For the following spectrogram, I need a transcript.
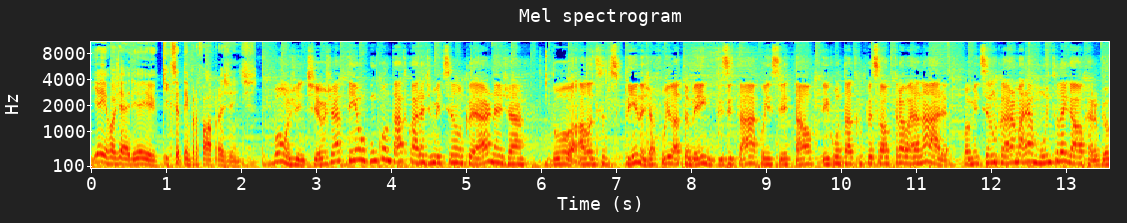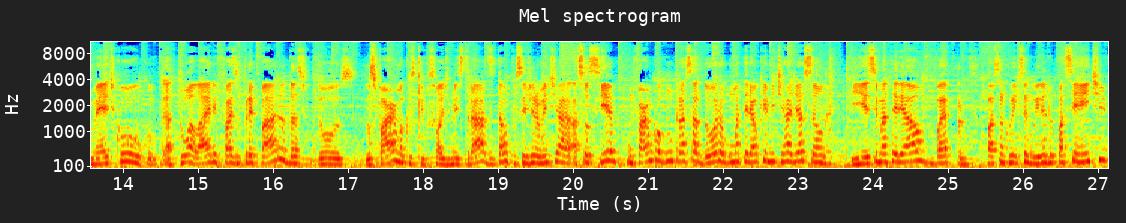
E aí, Rogério, e aí, o que, que você tem pra falar pra gente? Bom, gente, eu já tenho algum contato com a área de medicina nuclear, né? Já dou aula dessa disciplina, já fui lá também visitar, conhecer e tal. Tenho contato com o pessoal que trabalha na área. A medicina nuclear é uma área muito legal, cara. O biomédico atua lá, ele faz o preparo das- dos, dos fármacos que são administrados e tal. Você geralmente a- associa um fármaco com algum traçador, algum material que emite radiação, né? E esse material vai passa na corrente sanguínea do paciente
